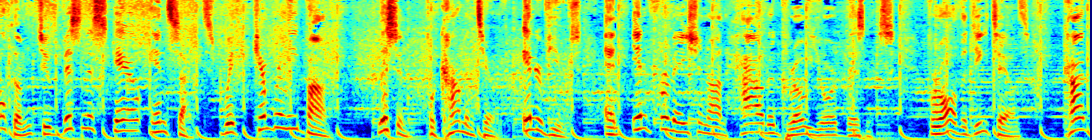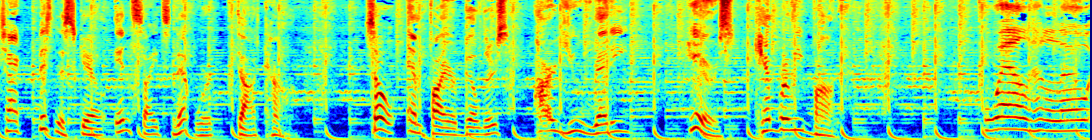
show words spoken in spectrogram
Welcome to Business Scale Insights with Kimberly Bonner. Listen for commentary, interviews, and information on how to grow your business. For all the details, contact BusinessScaleInsightsNetwork.com. So, Empire Builders, are you ready? Here's Kimberly Bonner. Well, hello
